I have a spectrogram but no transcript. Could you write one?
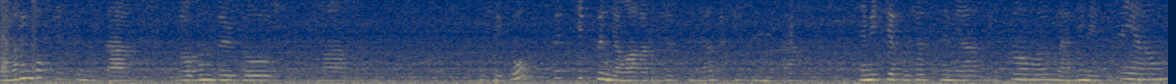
너무 행복했습니다. 여러분들도 영화 보시고 뜻깊은 영화가 되셨으면 좋겠습니다. 재밌게 보셨으면 소문 많이 내주세요.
